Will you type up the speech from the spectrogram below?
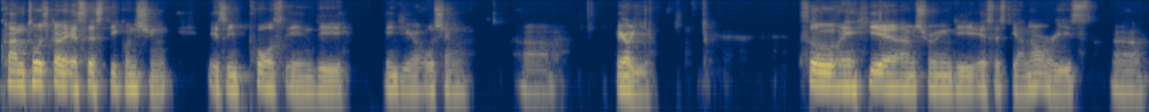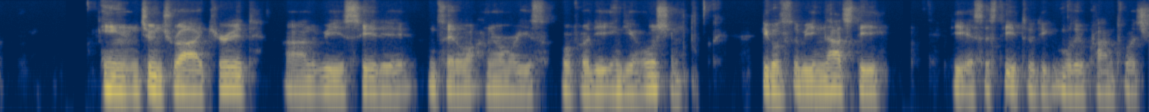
climatological SST condition is imposed in the Indian Ocean uh, area. So uh, here I'm showing the SST anomalies uh, in June-July period, and we see the zero anomalies over the Indian Ocean because we nudge the, the SST to the model climatology.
